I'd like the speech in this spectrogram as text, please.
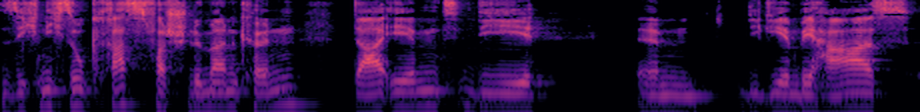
sich nicht so krass verschlimmern können, da eben die, ähm, die GmbHs,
